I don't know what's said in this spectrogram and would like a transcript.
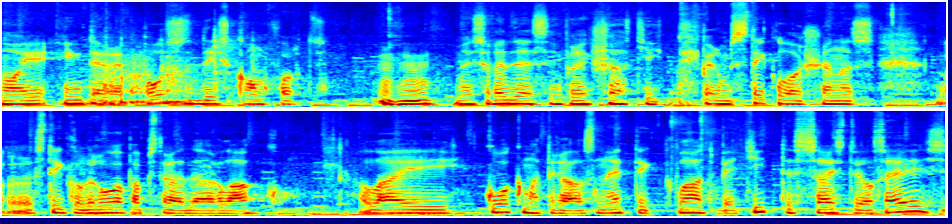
no interjera puses diskomforts. Mm -hmm. Mēs redzēsim priekšā ķīti. Pirms stiklošanas uh, stikla gropa apstrādā ar laku. Lai koku materiāls netiktu klāts pie ķites, aiztvils eļļas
